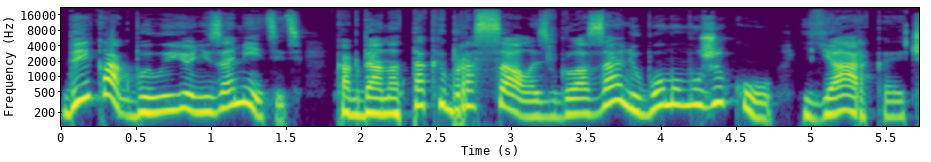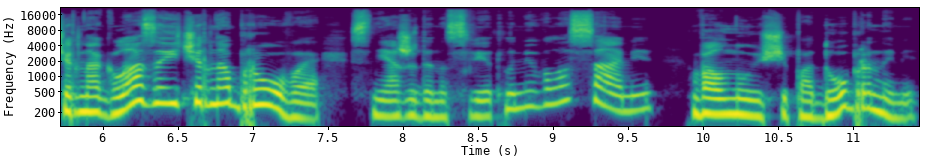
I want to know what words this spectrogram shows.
Да и как было ее не заметить, когда она так и бросалась в глаза любому мужику, яркая, черноглазая и чернобровая, с неожиданно светлыми волосами, волнующе подобранными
